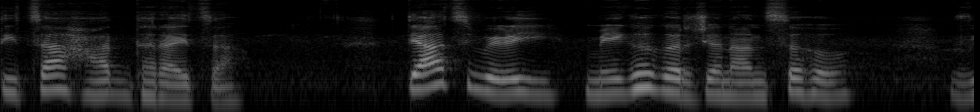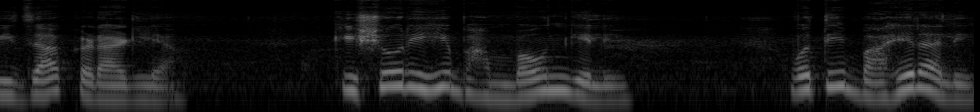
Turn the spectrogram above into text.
तिचा हात धरायचा. त्याचवेळी मेघगर्जनांसह विजा कडाडल्या. किशोरीही भांबावून गेली. व ती बाहेर आली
